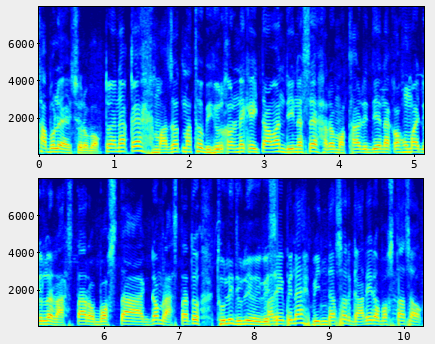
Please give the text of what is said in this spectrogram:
চাবলৈ আহিছোঁ ৰ'বক তো এনেকৈ মাজত মাথো বিহুৰ কাৰণে কেইটামান দিন আছে আৰু মথাউৰি দি এনেকৈ সোমাই দিলে ৰাস্তাৰ অৱস্থা, একদম ৰাস্তাটো ধূলি ধূলি হৈ গৈছে। এইপিনে বিন্দাছৰ গাড়ীৰ অৱস্থা চাওক।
